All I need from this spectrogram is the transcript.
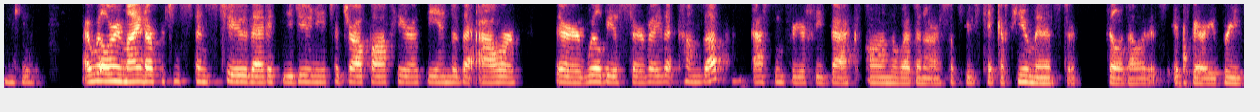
Thank you. I will remind our participants too that if you do need to drop off here at the end of the hour, there will be a survey that comes up asking for your feedback on the webinar. So please take a few minutes to fill it out. It's, it's very brief.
